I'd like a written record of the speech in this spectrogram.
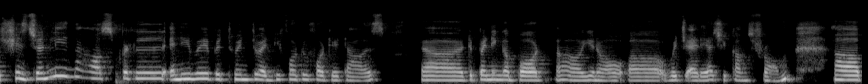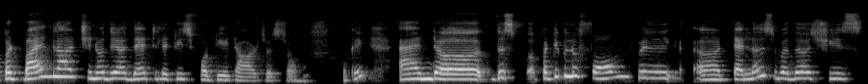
she's generally in the hospital anyway between 24 to 48 hours. Uh, depending upon uh, you know uh, which area she comes from uh, but by and large you know they are there till at least 48 hours or so okay and uh, this particular form will tell us whether she's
